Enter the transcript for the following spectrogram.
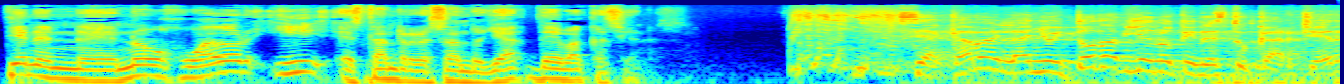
Tienen eh, nuevo jugador y están regresando ya de vacaciones. ¿Se acaba el año y todavía no tienes tu Karcher?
